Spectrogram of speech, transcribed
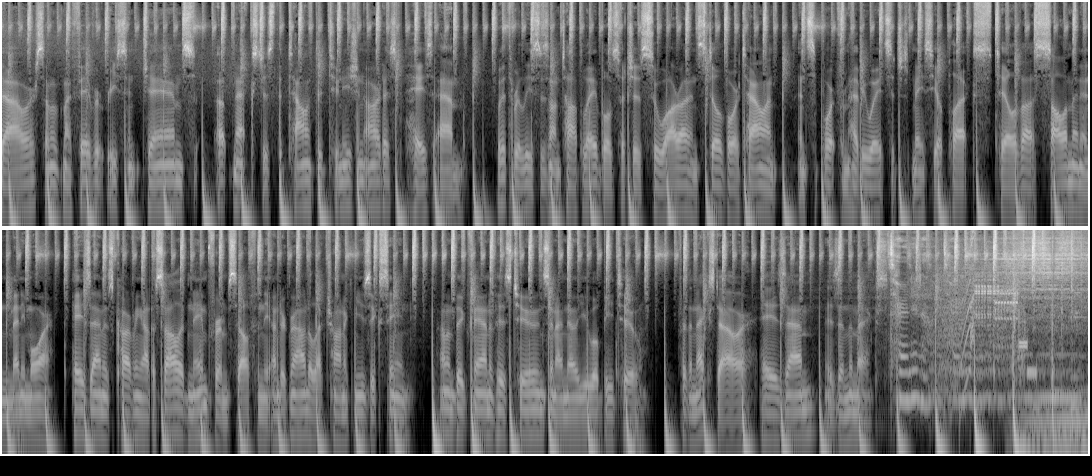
Hour. Some of my favorite recent jams. Up next is the talented Tunisian artist Haze-M. With releases on top labels such as Suara and Stil vor Talent, and support from heavyweights such as Maceo Plex, Tale of Us, Solomun, and many more, Haze-M is carving out a solid name for himself in the underground electronic music scene. I'm a big fan of his tunes, and I know you will be too. For the next hour, Haze-M is in the mix. Turn it up. Turn it up.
